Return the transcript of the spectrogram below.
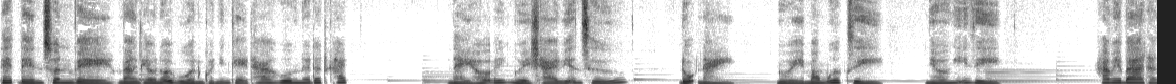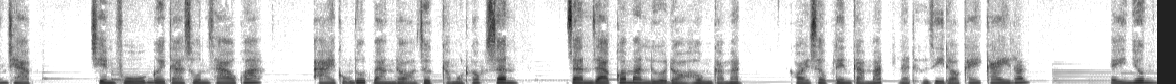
Tết đến xuân về mang theo nỗi buồn của những kẻ tha hương nơi đất khách. Này hỡi người trai viễn xứ, độ này người mong ước gì, nhớ nghĩ gì. 23 tháng chạp, trên phố người ta xôn xao quá, ai cũng đốt vàng đỏ rực cả một góc sân, dàn dạc qua màn lửa đỏ hồng cả mặt, khói sộc lên cả mắt là thứ gì đó cay cay lắm. Ấy nhưng,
